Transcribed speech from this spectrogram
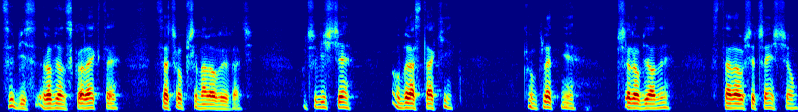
Cybis, robiąc korektę, zaczął przemalowywać. Oczywiście obraz taki, kompletnie przerobiony, stawał się częścią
